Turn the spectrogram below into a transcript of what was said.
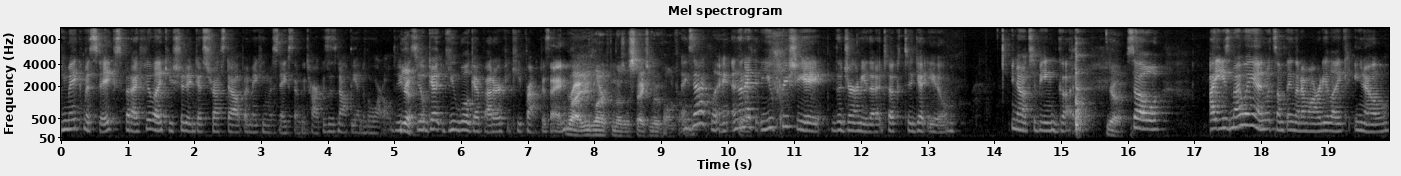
you make mistakes, but I feel like you shouldn't get stressed out by making mistakes on guitar because it's not the end of the world. You Yeah. just you'll get you will get better if you keep practicing. Right. You learn from those mistakes, move on from them. Exactly. And then Yeah. I th- you appreciate the journey that it took to get you, you know, to being good. Yeah. So I ease my way in with something that I'm already like, you know,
